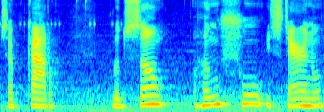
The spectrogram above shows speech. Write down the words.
Isso é caro. Produção, rancho externo,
